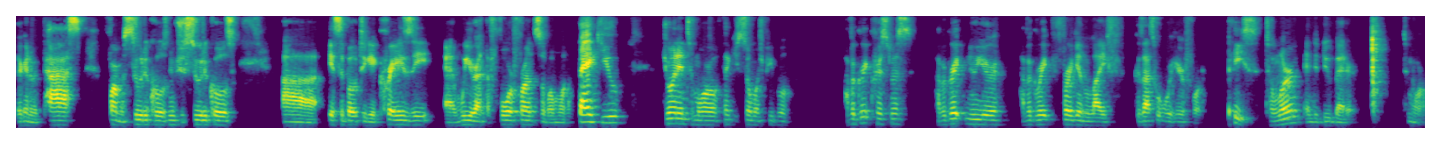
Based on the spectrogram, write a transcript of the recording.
they're going to pass. Pharmaceuticals, nutraceuticals uh, it's about to get crazy, and we are at the forefront. So I want to thank you. Join in tomorrow. Thank you so much, people. Have a great Christmas. Have a great New Year. Have a great friggin' life, because that's what we're here for. Peace to learn and to do better tomorrow.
